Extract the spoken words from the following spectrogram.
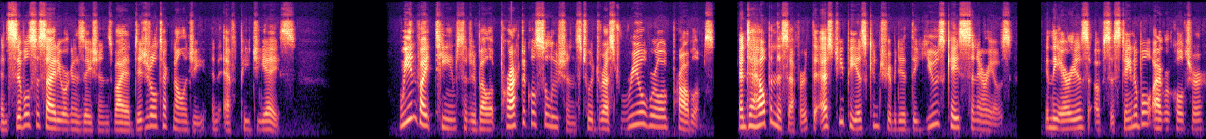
and civil society organizations via digital technology and FPGAs. We invite teams to develop practical solutions to address real world problems. And to help in this effort, the SGP has contributed the use case scenarios in the areas of sustainable agriculture,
